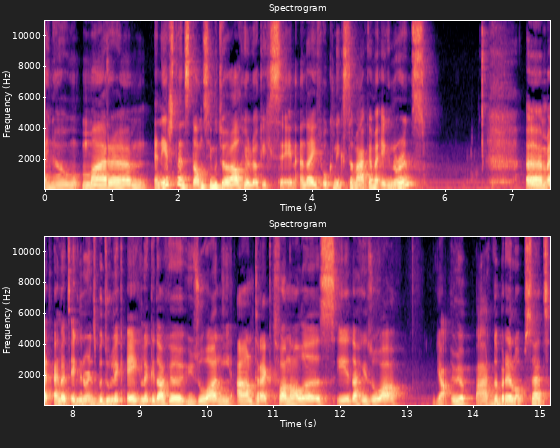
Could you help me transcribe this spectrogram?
I know. Maar ehm, in eerste instantie moeten we wel gelukkig zijn. En dat heeft ook niks te maken met ignorance. Um, en met ignorance bedoel ik eigenlijk dat je je zo niet aantrekt van alles. Eh, dat je zo ja, je paardenbril opzet.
